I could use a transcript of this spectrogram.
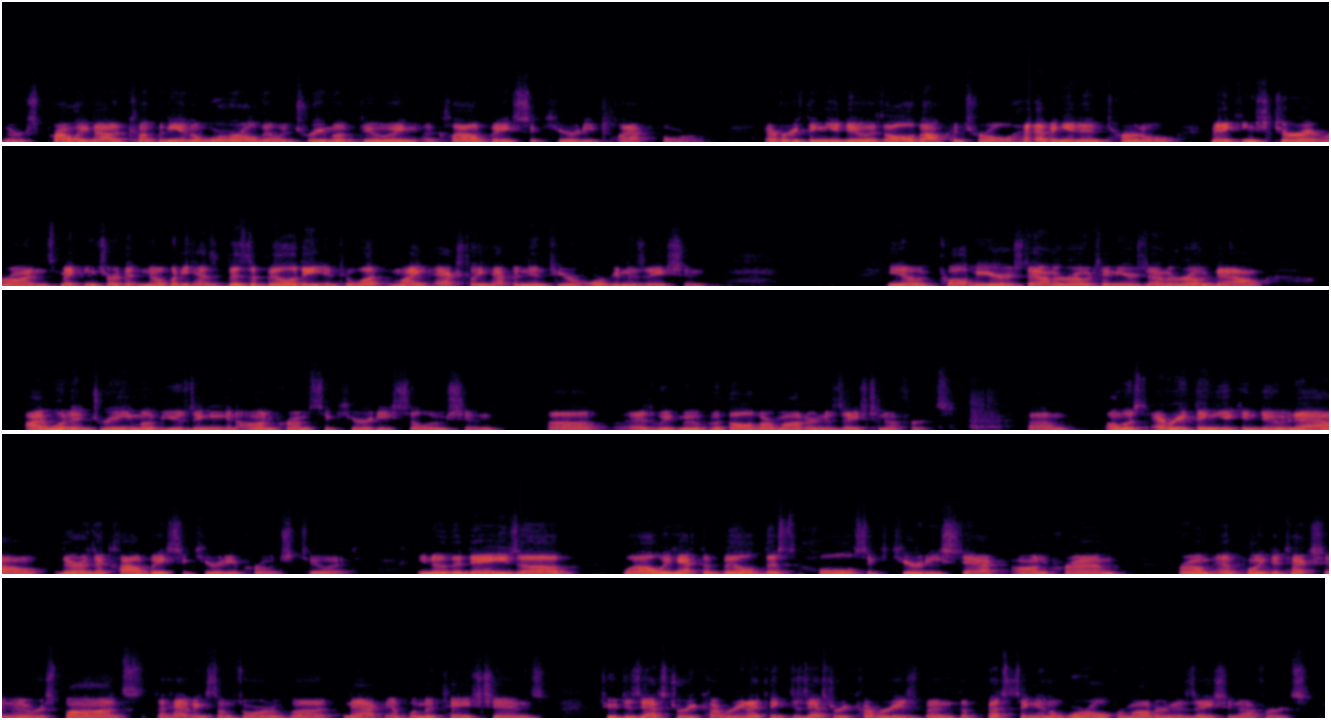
there's probably not a company in the world that would dream of doing a cloud-based security platform. Everything you do is all about control, having it internal, making sure it runs, making sure that nobody has visibility into what might actually happen into your organization. You know, 12 years down the road, 10 years down the road now, I wouldn't dream of using an on-prem security solution uh, as we've moved with all of our modernization efforts. Um, almost everything you can do now, there is a cloud based security approach to it. You know, the days of, well, we have to build this whole security stack on prem from endpoint detection and response to having some sort of uh, NAC implementations to disaster recovery. And I think disaster recovery has been the best thing in the world for modernization efforts.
